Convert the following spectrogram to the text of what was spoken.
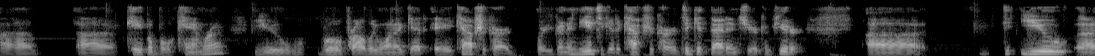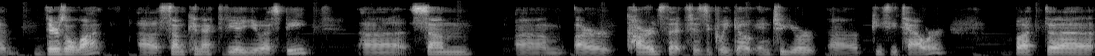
uh, uh, capable camera, you will probably want to get a capture card or you're going to need to get a capture card to get that into your computer. Uh, you uh, there's a lot. Uh, some connect via USB. Uh, some um, are cards that physically go into your uh, PC tower, but uh,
